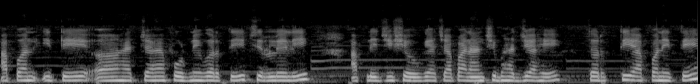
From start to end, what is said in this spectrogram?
आपण इथे ह्याच्या ह्या फोडणीवरती चिरलेली आपली जी शेवग्याच्या पानांची भाजी आहे तर ती आपण इथे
